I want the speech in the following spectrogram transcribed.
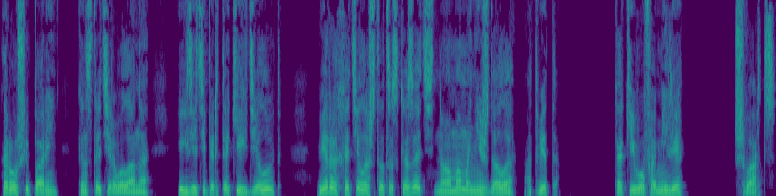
«Хороший парень», — констатировала она. «И где теперь таких делают?» Вера хотела что-то сказать, но мама не ждала ответа. «Как его фамилия?» «Шварц».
